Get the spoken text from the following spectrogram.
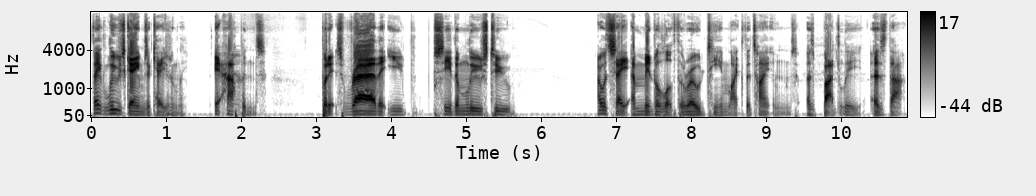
they lose games occasionally. It happens, yeah. but it's rare that you see them lose to. I would say a middle of the road team like the Titans as badly as that.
